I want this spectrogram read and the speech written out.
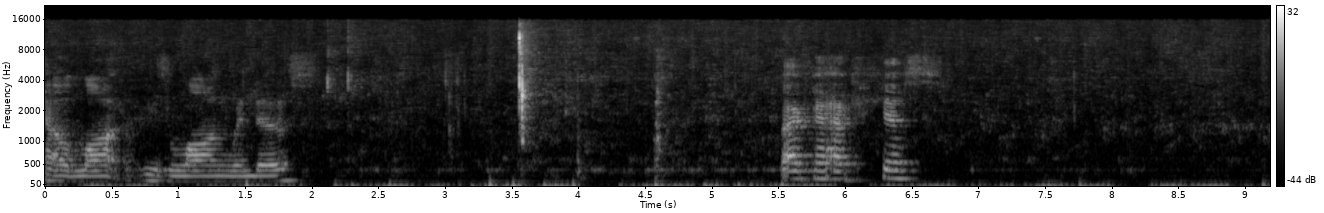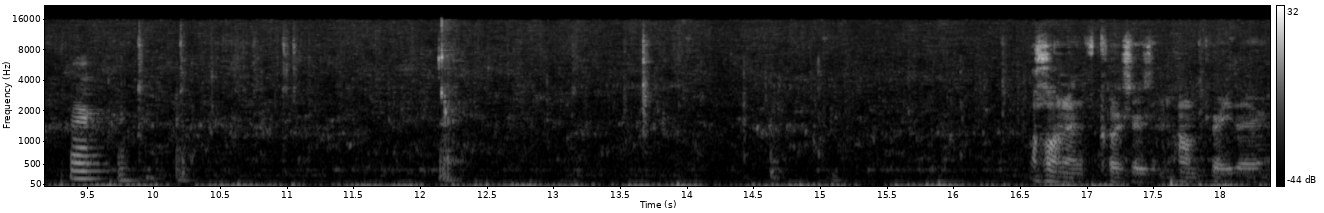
how long these long windows. Backpack, yes. Backpack. Oh, and of course there's an UMP right there.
